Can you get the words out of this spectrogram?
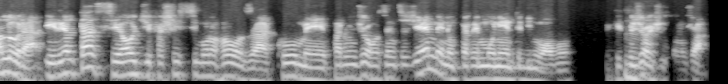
Allora, in realtà se oggi facessimo una cosa come fare un gioco senza GM non faremmo niente di nuovo, perché quei mm. giochi ci sono già.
